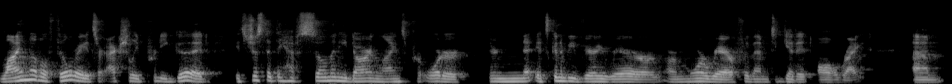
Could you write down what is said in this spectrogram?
line level fill rates are actually pretty good. It's just that they have so many darn lines per order. They're ne- it's going to be very rare or, or, more rare for them to get it all right. Um,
